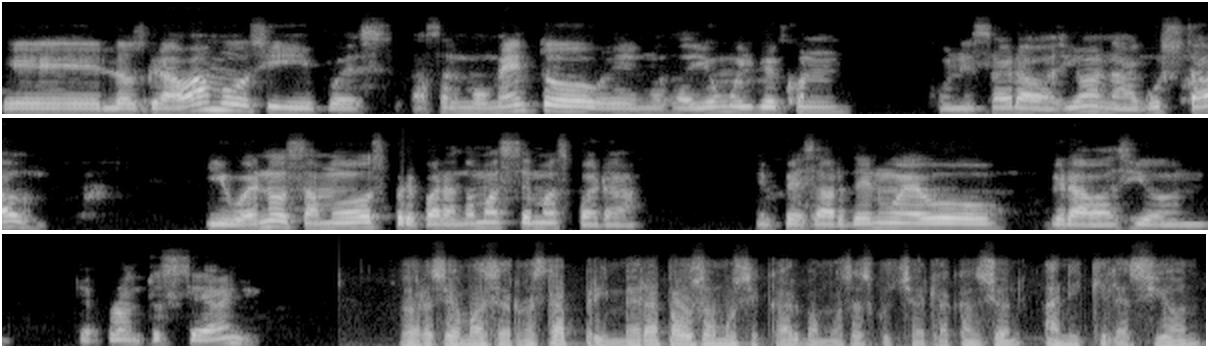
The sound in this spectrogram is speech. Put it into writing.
Eh, los grabamos y pues hasta el momento eh, nos ha ido muy bien con, con esta grabación, ha gustado. Y bueno, estamos preparando más temas para empezar de nuevo grabación de pronto este año. Ahora sí vamos a hacer nuestra primera pausa musical. Vamos a escuchar la canción Aniquilación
